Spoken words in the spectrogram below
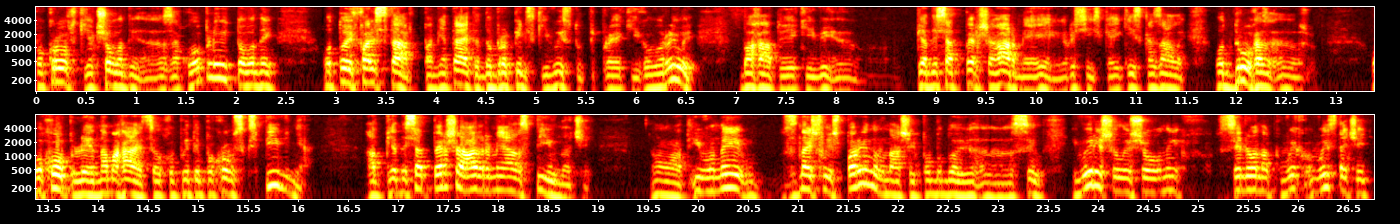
Покровськ, якщо вони е, захоплюють, то вони отой фальстарт, пам'ятаєте, добропільський виступ, про який говорили багато, які е, 51 армія російська, які сказали, от друга е, охоплює, намагається охопити Покровськ з півдня, а 51 армія з півночі. От, і вони знайшли шпарину в нашій побудові е, сил і вирішили, що у них сельонок вистачить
